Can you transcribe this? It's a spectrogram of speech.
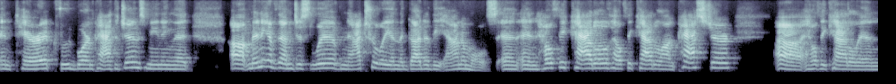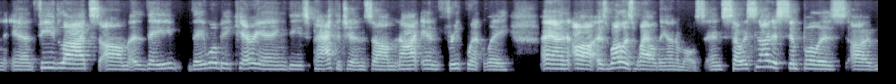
enteric, foodborne pathogens, meaning that uh, many of them just live naturally in the gut of the animals. And, and healthy cattle, healthy cattle on pasture, uh, healthy cattle in, in feedlots, um, they, they will be carrying these pathogens um, not infrequently and uh, as well as wild animals. And so it's not as simple as, um,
